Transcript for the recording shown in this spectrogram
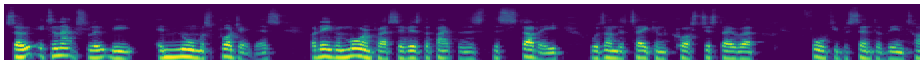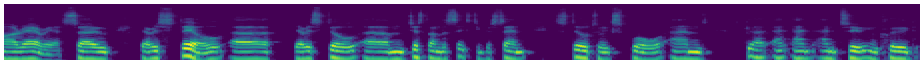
So it's an absolutely enormous project. This, but even more impressive is the fact that this, this study was undertaken across just over 40% of the entire area. So there is still uh, there is still um, just under 60% still to explore and uh, and and to include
